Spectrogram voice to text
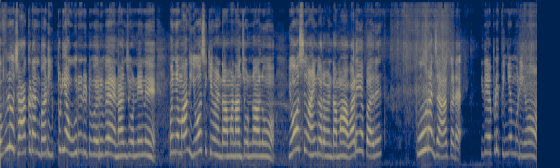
எவ்வளோ சாக்கடைன்னு பாடு இப்படியா உருண்டுட்டு வருவேன் நான் சொன்னேன்னு. கொஞ்சமாவது யோசிக்க வேண்டாமா நான் சொன்னாலும்? யோசி வாங்கிட்டு வர வேண்டாமா? வடையை பாரு. பூரா சாக்கடை. இதை எப்படி திங்க முடியும்?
